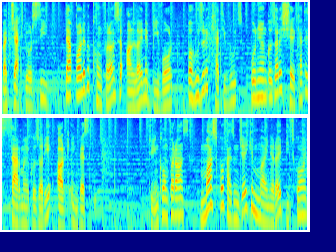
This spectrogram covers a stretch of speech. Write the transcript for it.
و جک دورسی در قالب کنفرانس آنلاین بیورد با حضور کتی وودز بنیانگذار شرکت سرمایه‌گذاری آرک اینوست بود. تو این کنفرانس ماسک گفت از اونجایی که ماینرهای بیت کوین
